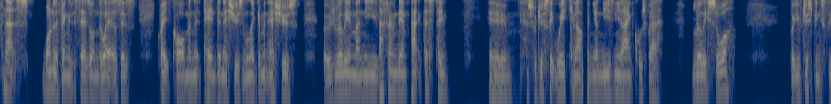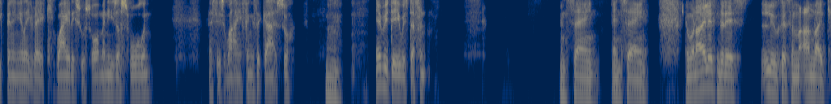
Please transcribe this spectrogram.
and that's one of the things it says on the letters is quite common that tendon issues and ligament issues. But it was really in my knees I found the impact this time. Um, so just like waking up and your knees and your ankles were really sore but you've just been sleeping and you're like, right, okay, why are they so sore? My knees are swollen. This is why, things like that. So hmm. every day was different. Insane, insane. And when I listen to this, Lucas, I'm, I'm like,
